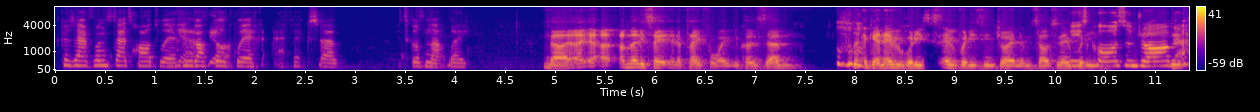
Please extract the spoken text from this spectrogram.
because everyone's dead hard work Yeah, and got they good are. work ethic, so it's good in that way. No, I, I, I'm only saying it in a playful way because um, again, everybody's everybody's enjoying themselves and everybody's everybody causing drama.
